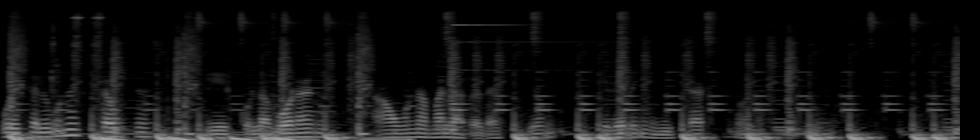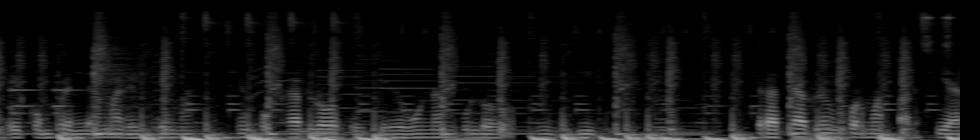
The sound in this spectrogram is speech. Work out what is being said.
Pues algunas causas que colaboran a una mala redacción que deben evitarse son las siguientes. El comprender mal el tema, enfocarlo desde un ángulo indebido, tratarlo en forma parcial,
